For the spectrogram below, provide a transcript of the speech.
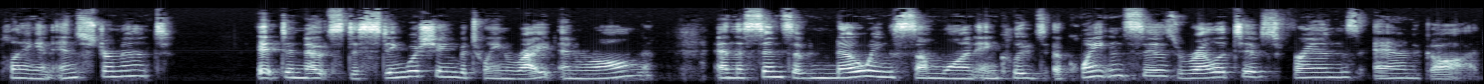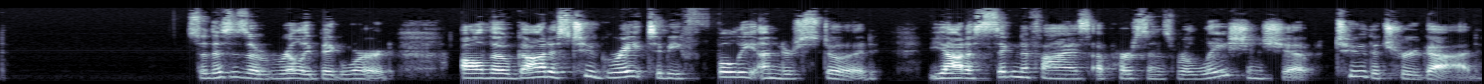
playing an instrument. It denotes distinguishing between right and wrong. And the sense of knowing someone includes acquaintances, relatives, friends, and God. So, this is a really big word. Although God is too great to be fully understood, Yada signifies a person's relationship to the true God.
